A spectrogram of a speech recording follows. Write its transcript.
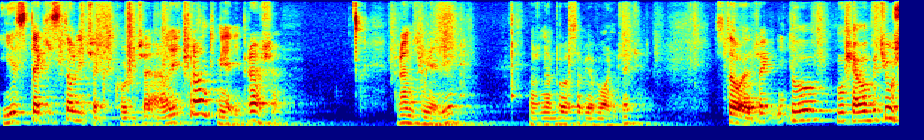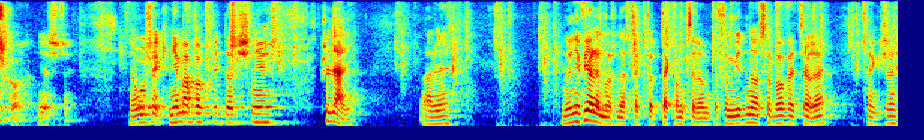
Jest taki stoliczek, kurczę, ale i prąd mieli, proszę. Prąd mieli. Można było sobie włączyć. Stołeczek i tu musiało być łóżko jeszcze. No łóżek nie ma, bo widocznie sprzedali. Ale no niewiele można w tak, pod taką celą. To są jednoosobowe cele, także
